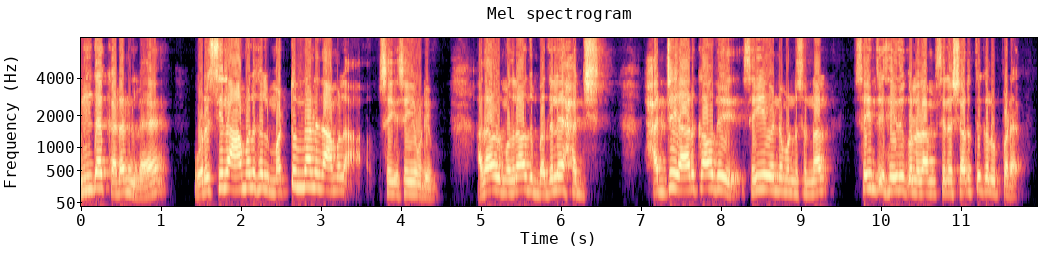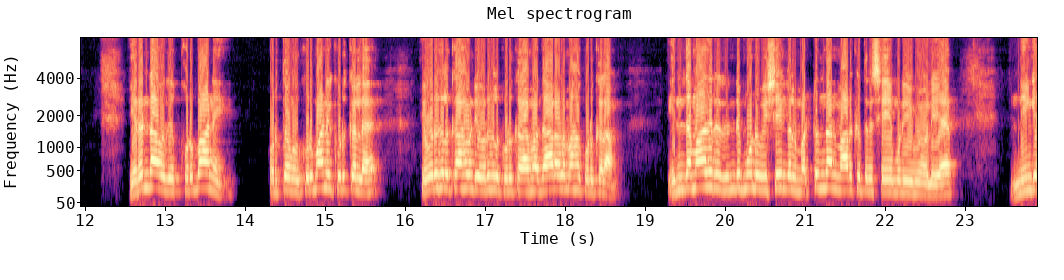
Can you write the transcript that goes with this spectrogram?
இந்த கடன்ல ஒரு சில அமல்கள் மட்டும்தான் இந்த அமல் செய்ய முடியும். அதாவது முதலாவது பதிலே ஹஜ். ஹஜ்ஜை யாருக்காவது செய்ய வேண்டும் என்று சொன்னால் செய்து செய்து கொள்ளலாம் சில ஷரத்துக்கள் உட்பட. இரண்டாவது குர்பானி. ஒருத்தவங்க குர்பானி கொடுக்கல இவர்களுக்காக வேண்டிய இவர்கள் கொடுக்கலாமா? தாராளமாக கொடுக்கலாம். இந்த மாதிரி ரெண்டு மூணு விஷயங்கள் மட்டும்தான் மார்க்கத்தில் செய்ய முடியுமே ஒழிய நீங்க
